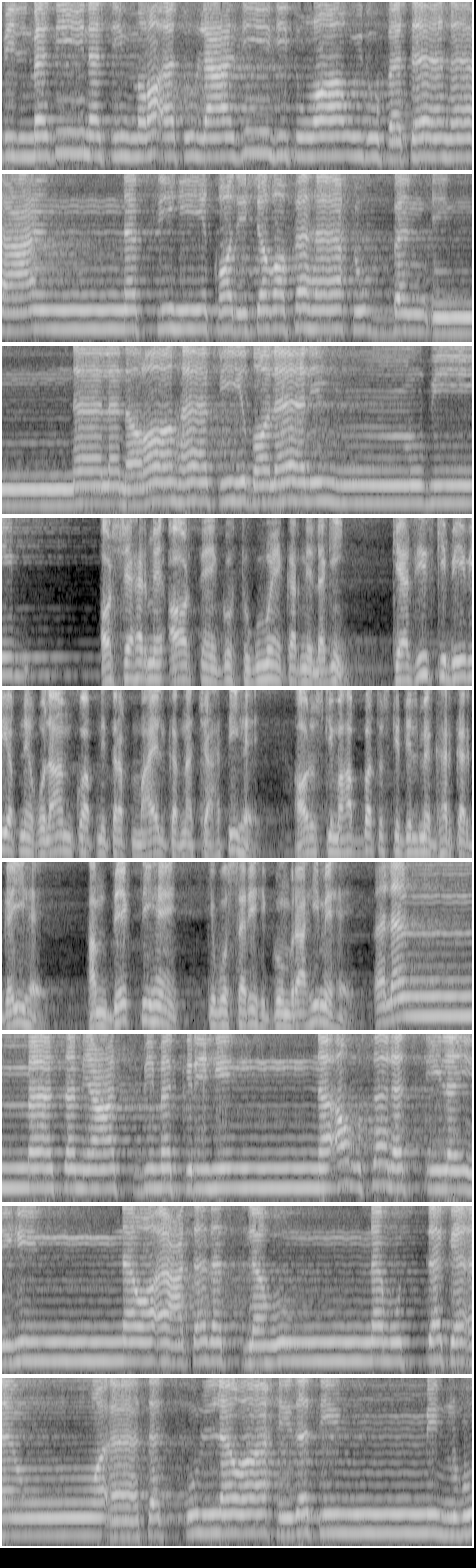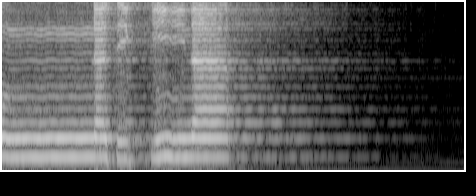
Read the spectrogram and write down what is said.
في المدينة امرأة العزيز تراود فتاها عن نفسه قد شغفها حبا إنا لنراها في ضلال مبين۔ اور شہر میں عورتیں گفتگویں کرنے لگیں کہ عزیز کی بیوی اپنے غلام کو اپنی طرف مائل کرنا چاہتی ہے اور اس کی محبت اس کے دل میں گھر کر گئی ہے۔ ہم دیکھتی ہیں کہ وہ سریح گمراہی میں ہے۔ فلما سمعت بمكرهن أرسلت إليهن وأعتدت لهن متكأا وآتت كل واحدة منهن سكيناً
